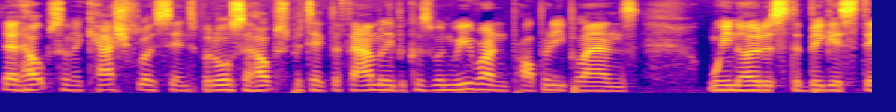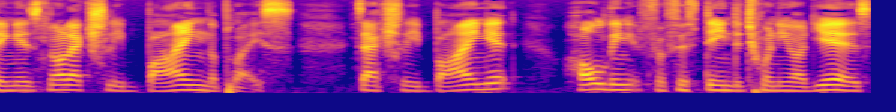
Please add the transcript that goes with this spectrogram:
that helps on a cash flow sense, but also helps protect the family because when we run property plans, we notice the biggest thing is not actually buying the place, it's actually buying it holding it for 15 to 20 odd years,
